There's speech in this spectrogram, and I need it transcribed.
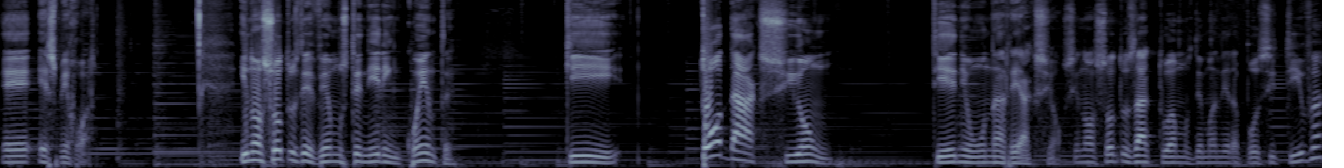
é, é melhor. E nós outros devemos ter em conta que toda ação uma reação. Se nós outros actuamos de maneira positiva,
